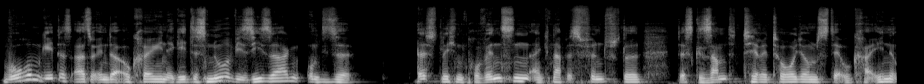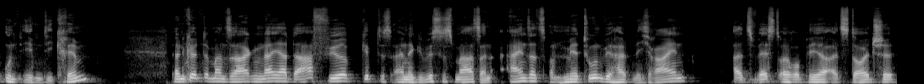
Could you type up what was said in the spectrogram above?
Worum geht es also in der Ukraine? Geht es nur, wie Sie sagen, um diese östlichen Provinzen, ein knappes Fünftel des Gesamtterritoriums der Ukraine und eben die Krim. Dann könnte man sagen, naja, dafür gibt es ein gewisses Maß an Einsatz und mehr tun wir halt nicht rein als Westeuropäer, als Deutsche,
